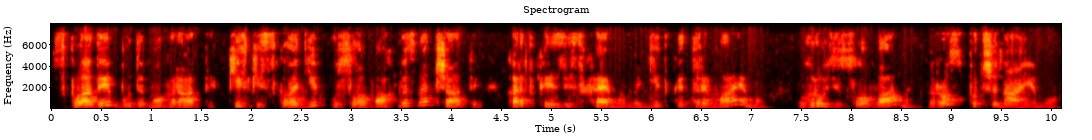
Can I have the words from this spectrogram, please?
Склади будемо грати. Кількість складів у словах визначати. Картки зі схемами дітки тримаємо. Гру зі словами розпочинаємо.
